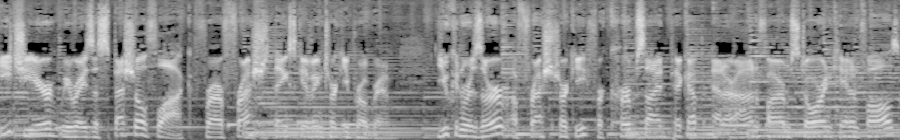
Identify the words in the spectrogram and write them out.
Each year, we raise a special flock for our Fresh Thanksgiving Turkey program. You can reserve a fresh turkey for curbside pickup at our on farm store in Cannon Falls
